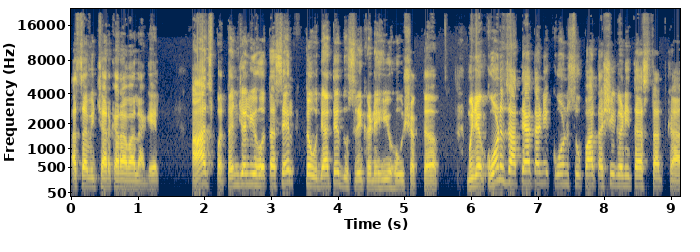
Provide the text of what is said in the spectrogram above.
असा विचार करावा लागेल. आज पतंजली होत असेल तर उद्या ते दुसरीकडेही होऊ शकतं. म्हणजे कोण जात्यात आणि कोण सुपात अशी गणितं असतात का?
